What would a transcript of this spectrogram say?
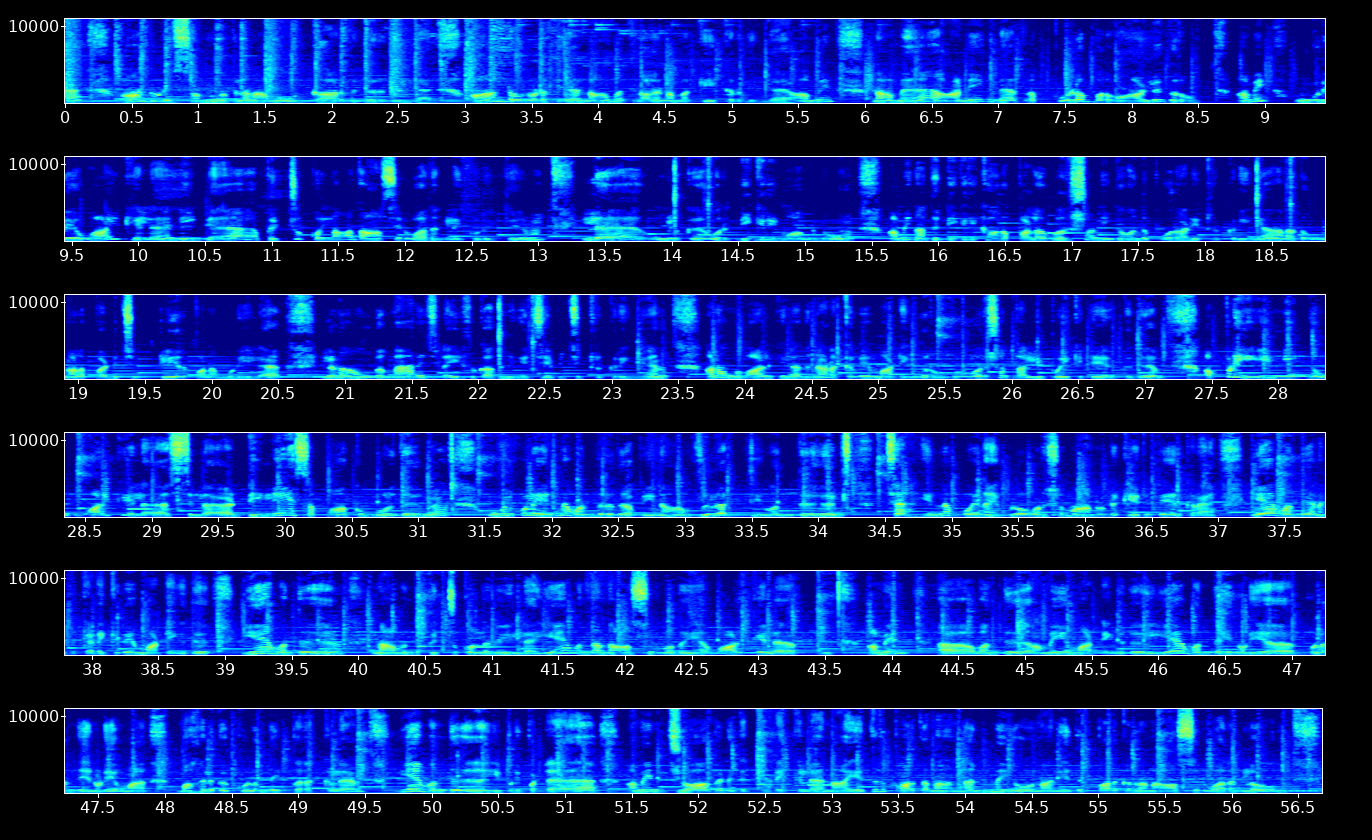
ஆண்டோடைய சமூகத்தில் நாம உட்கார்ந்துக்கிறது இல்லை. ஆண்டவரோட நாமத்தினால நம்ம கேட்கறது இல்லை. ஐ நாம அநேக நேரத்தில் புலம்புறோம் அழுகிறோம். ஐ உங்களுடைய வாழ்க்கையில நீங்க பெற்றுக்கொள்ளாத ஆசீர்வாதங்களை குறித்து இல்ல உங்களுக்கு ஒரு டிகிரி வாங்கணும். ஐ மீன் அந்த டிகிரிக்காக பல வருஷம் நீங்க வந்து போராடிட்டு இருக்கிறீங்க. ஆனால் அதை உங்களால் படிச்சு கிளியர் பண்ண முடியல. இல்லைன்னா உங்க மேரேஜ் லைஃபுக்காக நீங்க ஜெபிச்சுட்டு இருக்கிறீங்க. ஆனா உங்க வாழ்க்கையில அது நடக்கவே மாட்டேங்குது. ரொம்ப வருஷம் தள்ளி போய்கிட்டே இருக்குது. அப்படி நீங்கள் உங்க வாழ்க்கையில சில டிலேஸை பார்க்கும்போது உங்களுக்குள்ள என்ன வந்துருது அப்படின்னா விரக்தி வந்து சே என்ன போய் நான் இவ்வளோ வருஷமா ஆண்டோட கேட்டுகிட்டே இருக்கிறேன். ஏன் வந்து எனக்கு கிடைக்கவே மாட்டேங்குது? ஏன் வந்து நான் வந்து பெற்றுக்கொள்ளவே இல்லை? ஏன் வந்து அந்த ஆசீர்வாதம் என் வாழ்க்கையில ஐ மீன் வந்து அமைய மாட்டேங்குது? ஏன் வந்து என்னுடைய குழந்தை என்னுடைய ம மகளுக்கு குழந்தை பிறக்கல? ஏன் வந்து இப்படிப்பட்ட ஐ மீன் ஜாப் எனக்கு கிடைக்கல? நான் எதிர்ப்பு எதிர்பார்க்கறதான நன்மையோ நான் எதிர்பார்க்கிறதான ஆசீர்வாதங்களோ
